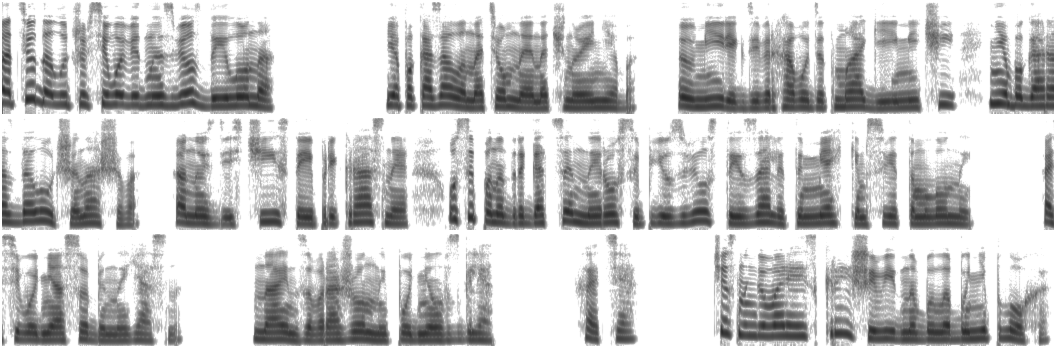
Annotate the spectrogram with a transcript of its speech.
«Отсюда лучше всего видны звезды и луна». Я показала на темное ночное небо. В мире, где верховодят маги и мечи, небо гораздо лучше нашего. Оно здесь чистое и прекрасное, усыпано драгоценной россыпью звезд и залитым мягким светом луны. А сегодня особенно ясно. Найн, завороженный, поднял взгляд. Хотя, честно говоря, из крыши видно было бы неплохо.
